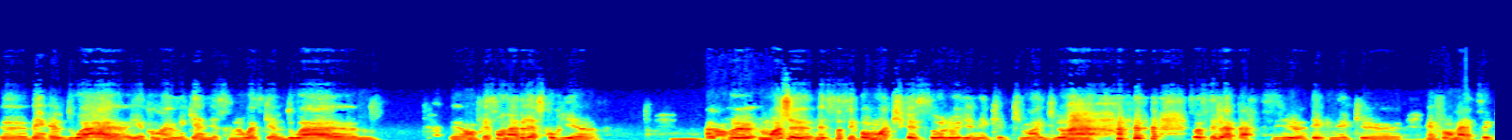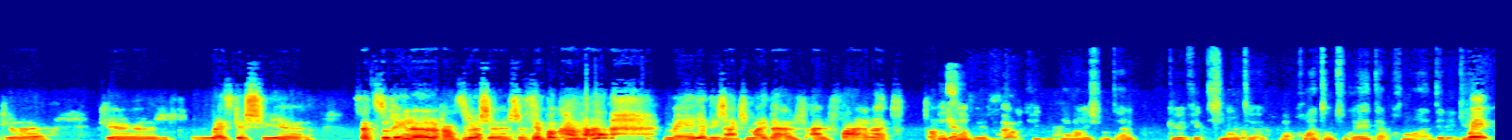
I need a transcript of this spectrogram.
ben, elle doit, il y a comme un mécanisme où est-ce qu'elle doit entrer son adresse courriel. Alors, euh, moi, je, mais ça, c'est pas moi qui fais ça, là. Il y a une équipe qui m'aide, là. ça, c'est la partie euh, technique, euh, informatique, là, que, où est-ce que je suis saturée, là. Rendu là, je, ne sais pas comment, mais il y a des gens qui m'aident à, le faire, là, à tout organiser ça. Tu dis, Marie-Chantal, qu'effectivement, tu apprends à t'entourer, tu apprends à déléguer. Oui,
